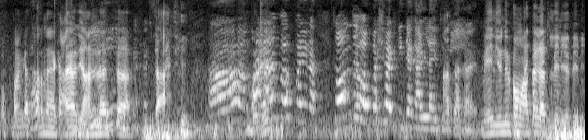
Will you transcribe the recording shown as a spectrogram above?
पप्पांका धार नाही काय आधी आणला काढलाय तुम्ही. आता काय? मेन युनिफॉर्म आता घातलेली आहे त्यांनी.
